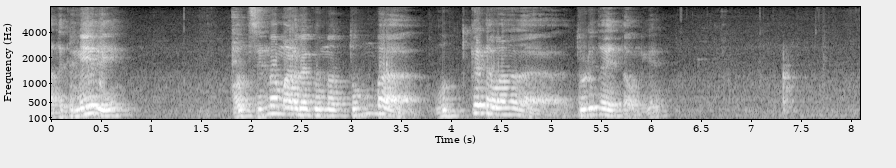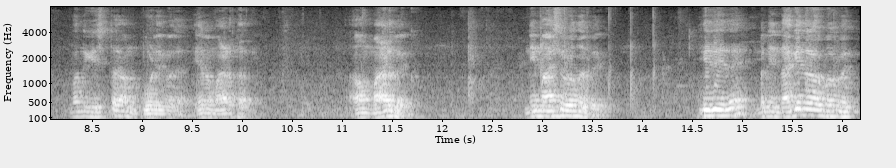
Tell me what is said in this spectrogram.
ಅದಕ್ಕೆ ಮೀರಿ ಒಂದು ಸಿನಿಮಾ ಮಾಡಬೇಕು ಅನ್ನೋ ತುಂಬಾ ಉತ್ಕಟವಾದ ತುಡಿತ ಇತ್ತು ಅವನಿಗೆ. ನನಗೆ ಇಷ್ಟ ಅವನು ಬೋಳಿ ಮೇಲೆ ಏನೋ ಮಾಡ್ತಾನೆ. ಅವನು ಮಾಡಬೇಕು. ನಿಮ್ಮ ಆಶೀರ್ವಾದ ಬೇಕು. ಹಿರಿಯರೇ ಬನ್ನಿ, ನಾಗೇಂದ್ರ ಅವ್ರು ಬರ್ಬೇಕು.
